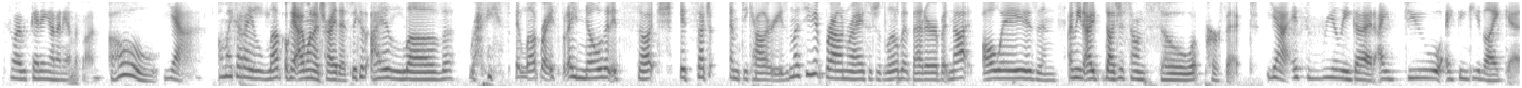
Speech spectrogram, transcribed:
So I was getting it on Amazon. Oh, Yeah. oh my god, I love. Okay, I want to try this because I love rice. I love rice, but I know that it's such it's such empty calories unless you get brown rice, which is a little bit better, but not always. And I mean, I that just sounds so perfect. Yeah, it's really good. I do I think you'd like it.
